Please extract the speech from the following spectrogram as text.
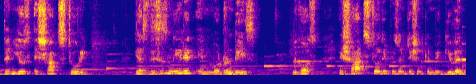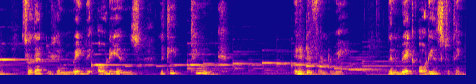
Then use a short story. Yes, this is needed in modern days because a short story presentation can be given so that you can make the audience little think in a different way. Then make audience to think.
